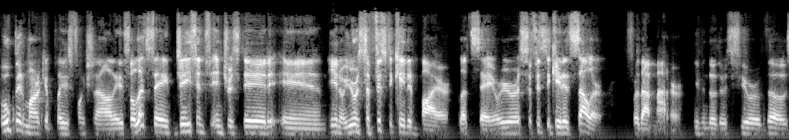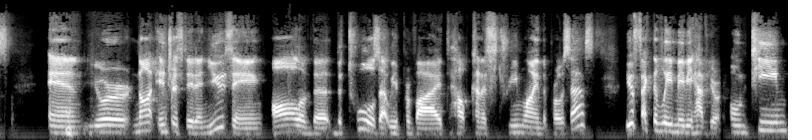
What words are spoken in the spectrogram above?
open marketplace functionality. So let's say Jason's interested in, you know, you're a sophisticated buyer, let's say, or you're a sophisticated seller for that matter, even though there's fewer of those. And you're not interested in using all of the, the tools that we provide to help kind of streamline the process. You effectively maybe have your own team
